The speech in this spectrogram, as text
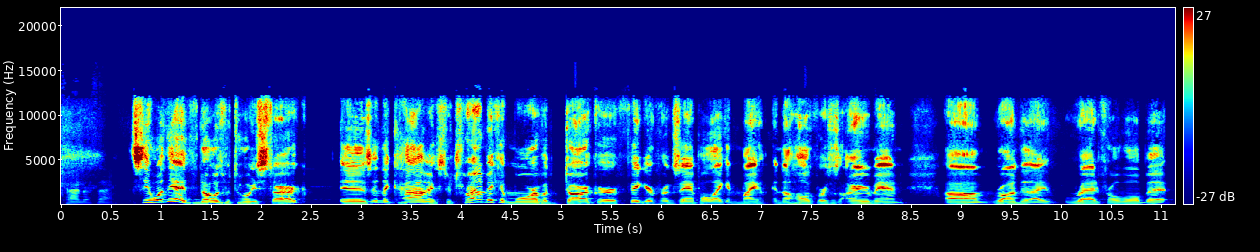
kind of thing. See, one thing I've noticed with Tony Stark is in the comics they're trying to make him more of a darker figure. For example, like in my in the Hulk versus Iron Man um, run that I read for a little bit,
